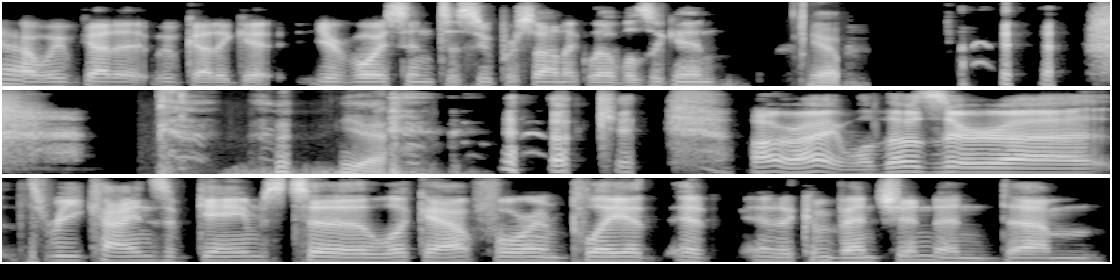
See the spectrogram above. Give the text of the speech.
Yeah, we've got to we've got to get your voice into supersonic levels again. Yep. yeah. okay. All right. Well, those are uh, three kinds of games to look out for and play at, at, at a convention. And um,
